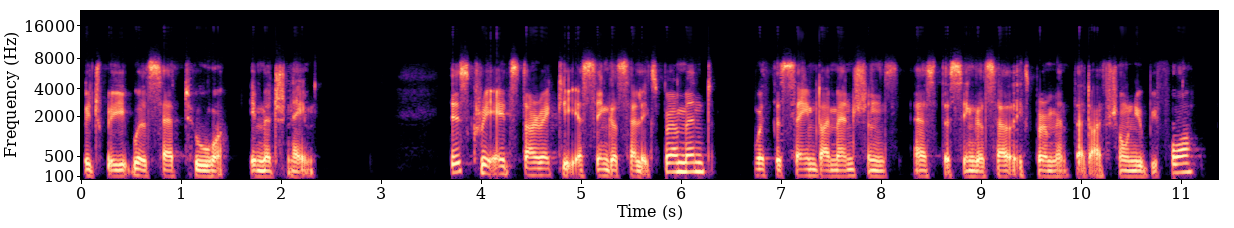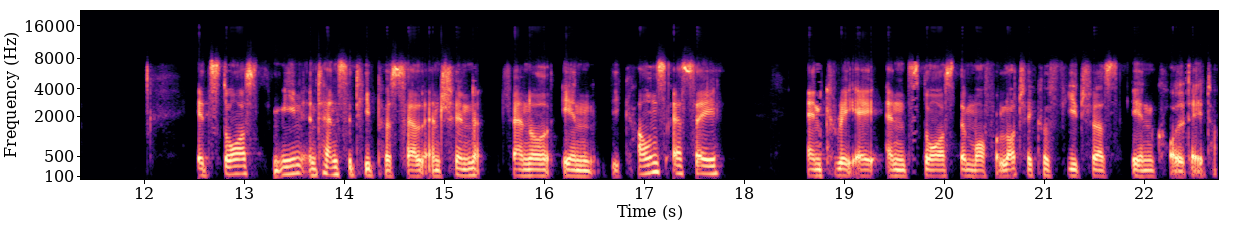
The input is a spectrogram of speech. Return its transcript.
which we will set to image name. This creates directly a single cell experiment with the same dimensions as the single cell experiment that I've shown you before. It stores mean intensity per cell and chin channel in the counts assay and create and stores the morphological features in colData.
